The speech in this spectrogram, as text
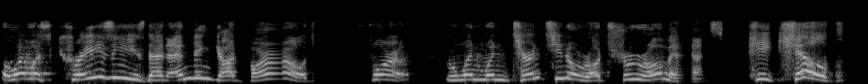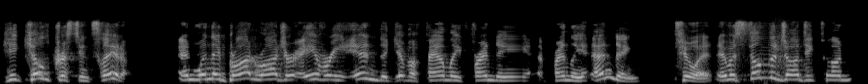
What was crazy is that ending got borrowed for when when Tarantino wrote True Romance. He killed he killed Christian Slater. And when they brought Roger Avary in to give a family friendly friendly ending to it, it was still the jaunty tone.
